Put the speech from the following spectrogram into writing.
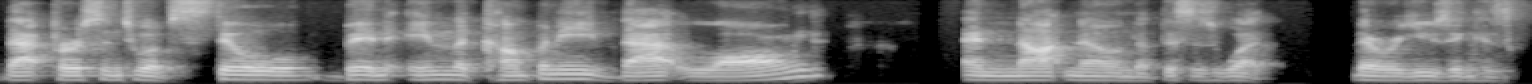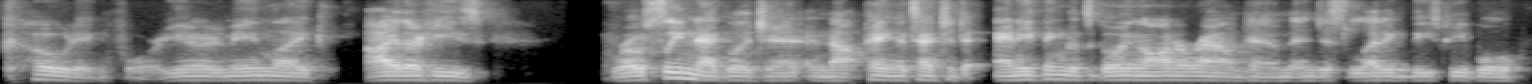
that person to have still been in the company that long and not known that this is what they were using his coding for. You know what I mean? Like either he's grossly negligent and not paying attention to anything that's going on around him and just letting these people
